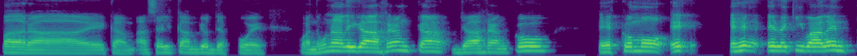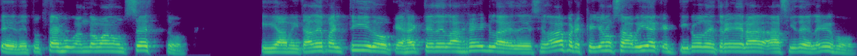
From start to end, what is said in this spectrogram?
para eh, cam- hacer cambios después. Cuando una liga arranca, ya arrancó, es como, es, es el equivalente de tú estar jugando baloncesto y a mitad de partido quejarte de las reglas y de decir, ah, pero es que yo no sabía que el tiro de tres era así de lejos.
